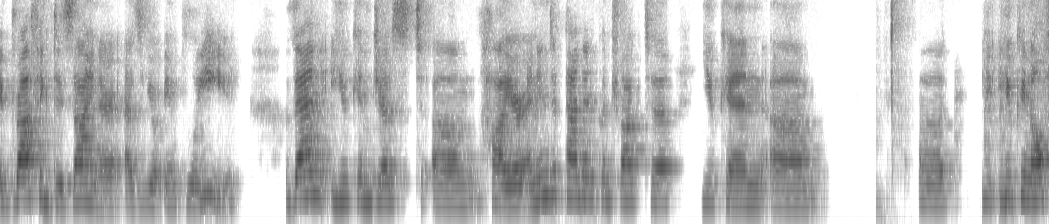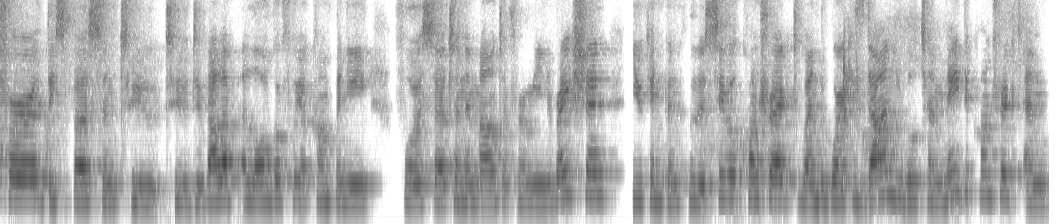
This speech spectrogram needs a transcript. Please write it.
a graphic designer as your employee. Then you can just um, hire an independent contractor. You can um, uh, you, you can offer this person to, to develop a logo for your company for a certain amount of remuneration. You can conclude a civil contract. When the work is done, you will terminate the contract and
